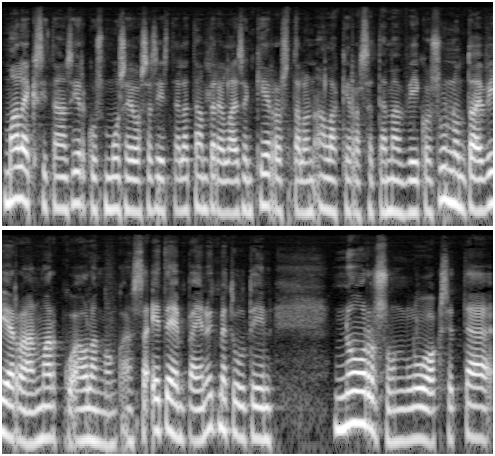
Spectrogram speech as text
Maleksitaan sirkusmuseossa, siis täällä tamperelaisen kerrostalon alakerrassa tämän viikon sunnuntai vieraan Markku Aulangon kanssa eteenpäin. Ja nyt me tultiin Norsun luokse. Tämä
